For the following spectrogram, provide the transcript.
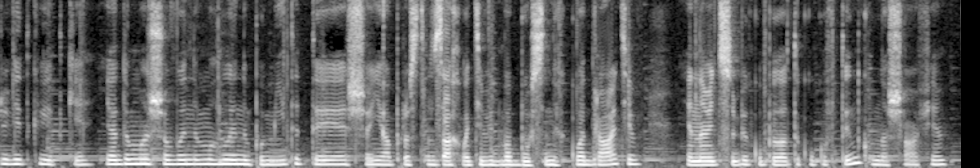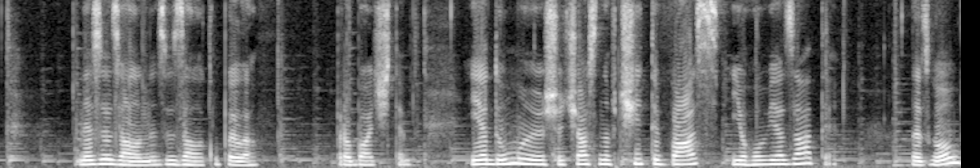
Привіт, квітки. Я думаю, що ви не могли не помітити, що я просто в захваті від бабусиних квадратів. Я навіть собі купила таку ковтинку на шафі. Не зв'язала, не зв'язала, купила. Пробачте. Я думаю, що час навчити вас його в'язати. Let's go!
